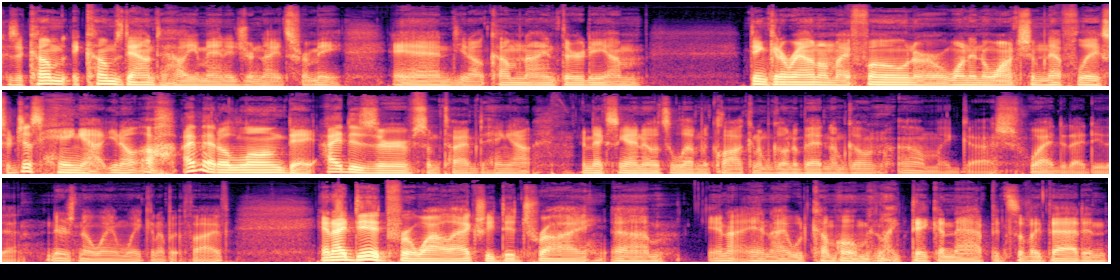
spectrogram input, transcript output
because it comes it comes down to how you manage your nights for me. And you know, come nine thirty, I'm dinking around on my phone or wanting to watch some Netflix or just hang out. You know, ugh, I've had a long day. I deserve some time to hang out. And next thing I know, it's 11 o'clock and I'm going to bed and I'm going, oh my gosh, why did I do that? There's no way I'm waking up at five. And I did for a while. I actually did try. Um, and I, and I would come home and like take a nap and stuff like that. And,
